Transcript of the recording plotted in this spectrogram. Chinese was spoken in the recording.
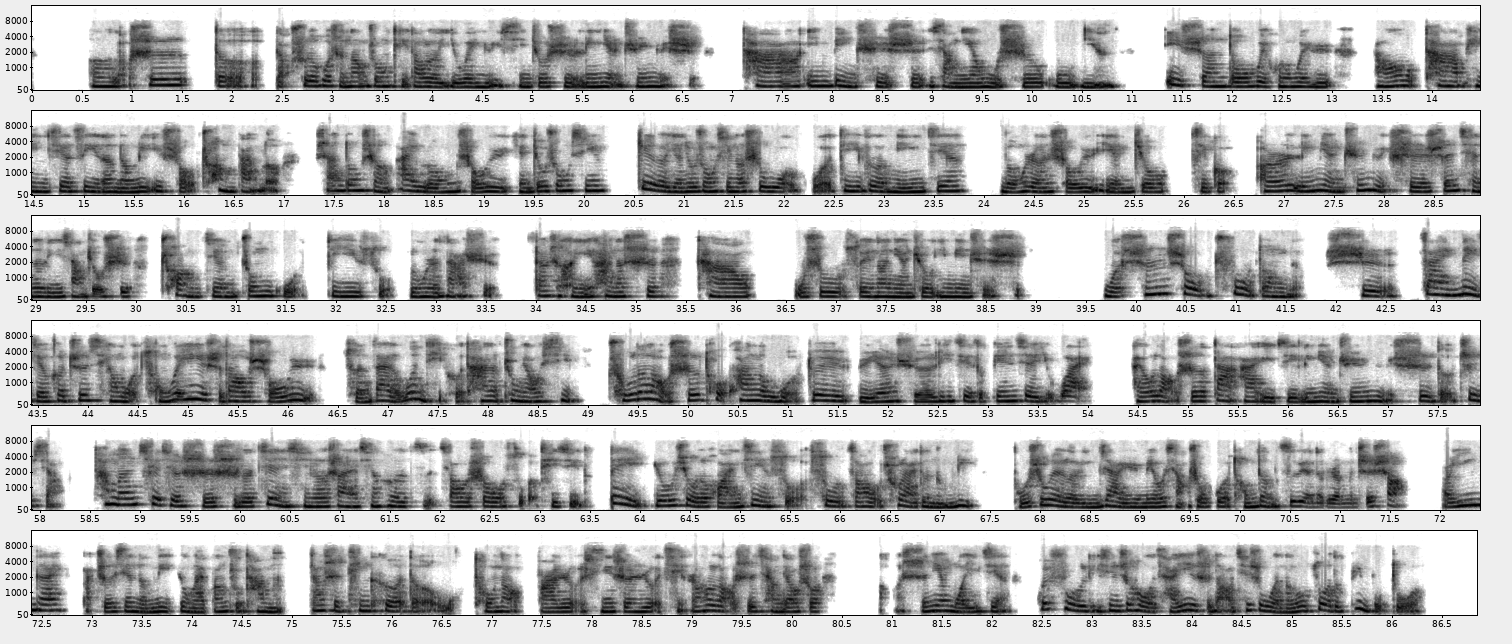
嗯，老师的表述的过程当中提到了一位女性，就是林彦君女士。他因病去世，享年五十五年，一生都未婚未育。然后他凭借自己的能力，一手创办了山东省爱龙手语研究中心。这个研究中心呢，是我国第一个民间聋人手语研究机构。而林勉君女士生前的理想就是创建中国第一所聋人大学，但是很遗憾的是，她。五十五岁那年就因病去世。我深受触动的是，在那节课之前，我从未意识到手语存在的问题和它的重要性。除了老师拓宽了我对语言学理解的边界以外，还有老师的大爱以及林彦君女士的志向，他们切切实实的践行了上野千鹤子教授所提及的。被优秀的环境所塑造出来的能力，不是为了凌驾于没有享受过同等资源的人们之上，而应该把这些能力用来帮助他们。当时听课的我头脑发热，心生热情。然后老师强调说：“啊，十年磨一剑，恢复理性之后，我才意识到，其实我能够做的并不多，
